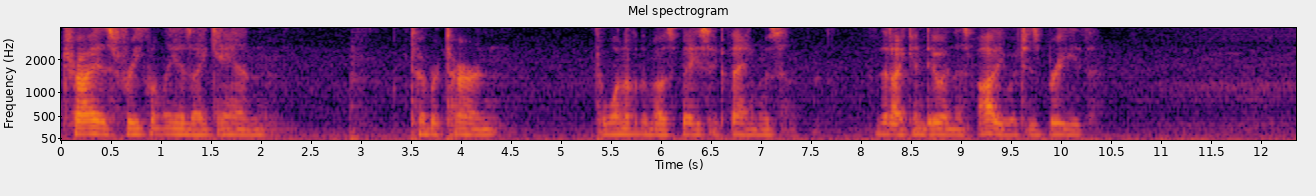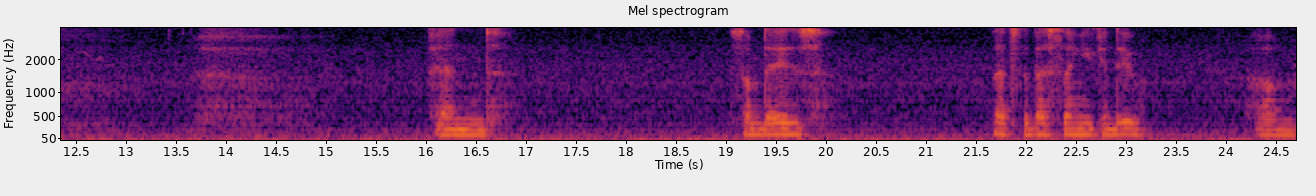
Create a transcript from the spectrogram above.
try as frequently as I can to return to one of the most basic things that I can do in this body, which is breathe. And some days that's the best thing you can do. Um,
